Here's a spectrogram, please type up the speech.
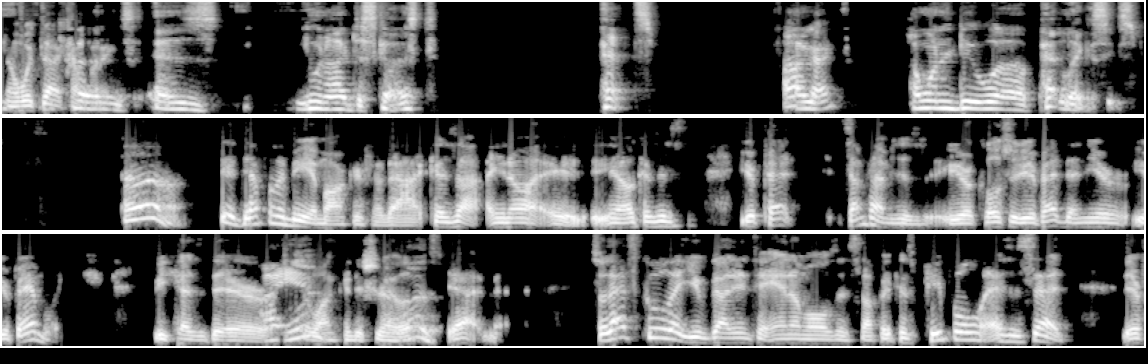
Now, what's that because, company? As you and I discussed, pets. Okay. I, I want to do uh, pet legacies. Oh, there'd definitely be a market for that because uh, you know, you know, because your pet. Sometimes is you're closer to your pet than your your family because they're so unconditional. Yeah. So that's cool that you've got into animals and stuff because people, as I said, they're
